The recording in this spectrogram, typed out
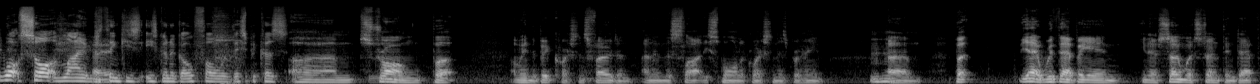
What sort of lineup do you Uh, think he's, he's going to go for with this? Because Um, strong, but I mean the big question's Foden, and then the slightly smaller question is Brahim. Mhm. Um, but yeah, with there being you know so much strength in depth,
